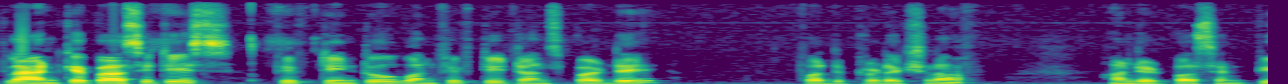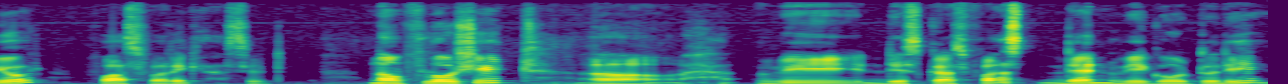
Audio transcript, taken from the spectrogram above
Plant capacities 15 to 150 tons per day for the production of 100 percent pure phosphoric acid. Now, flow sheet uh, we discuss first then we go to the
